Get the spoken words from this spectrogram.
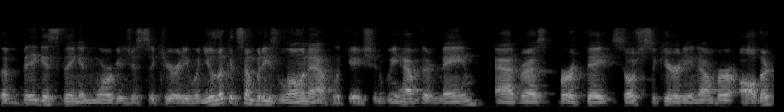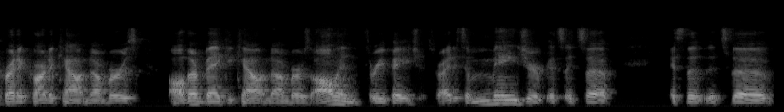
the biggest thing in mortgage is security. When you look at somebody's loan application, we have their name, address, birth date, social security number, all their credit card account numbers, all their bank account numbers, all in three pages, right? It's a major, it's it's a it's the it's the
